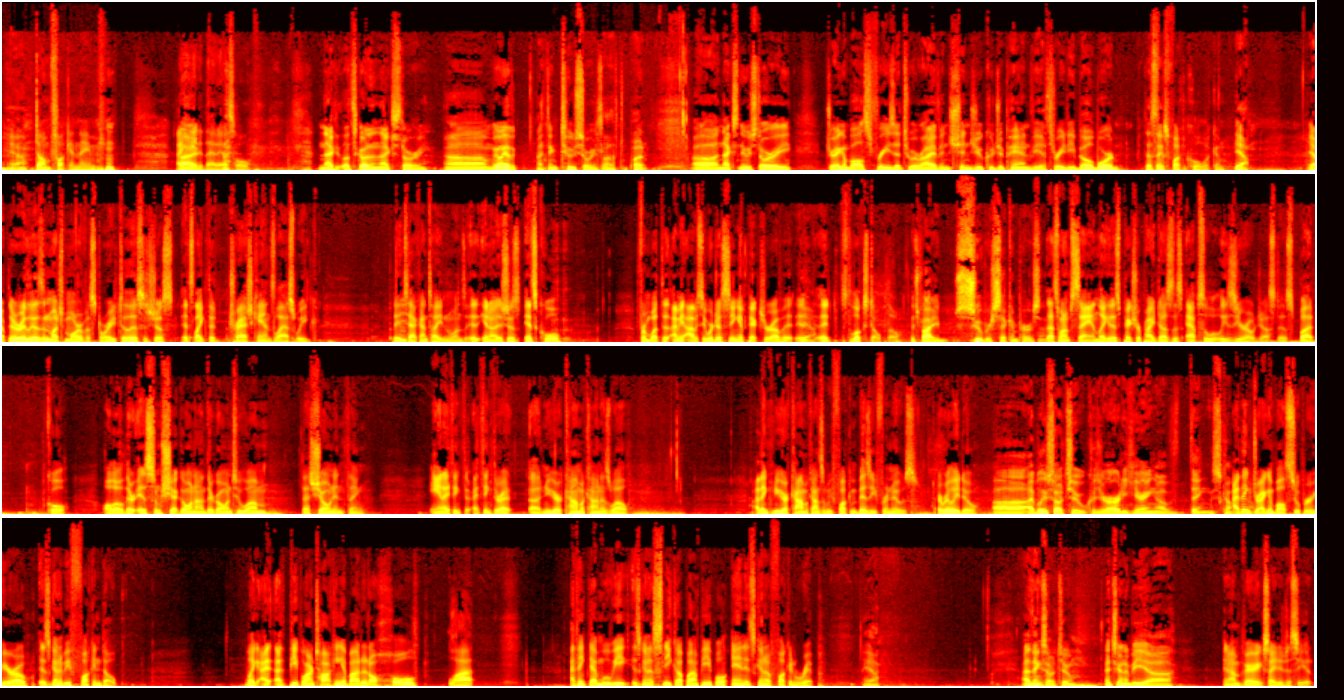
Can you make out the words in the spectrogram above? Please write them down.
yeah. dumb fucking name. I All right. hated that asshole. Next, let's go to the next story. Um, we only have, I think, two stories left. But uh, next news story: Dragon Ball's Frieza to arrive in Shinjuku, Japan via 3D billboard. This thing's fucking cool looking. Yeah, yep. There really isn't much more of a story to this. It's just it's like the trash cans last week, the Attack on Titan ones. It, you know, it's just it's cool. From what the I mean, obviously we're just seeing a picture of it. It, Yeah. it looks dope though. It's probably super sick in person. That's what I'm saying. Like this picture probably does this absolutely zero justice, but cool. Although there is some shit going on. They're going to um that Shonen thing, and I think they're, I think they're at uh, New York Comic Con as well. I think New York Comic Con's gonna be fucking busy for news. I really do. uh, I believe so too, because you're already hearing of things coming. I think out. Dragon Ball Superhero is gonna be fucking dope. Like I, I people aren't talking about it a whole lot. I think that movie is gonna sneak up on people and it's gonna fucking rip. Yeah, I think so too. It's gonna be. Uh, and I'm very excited to see it.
